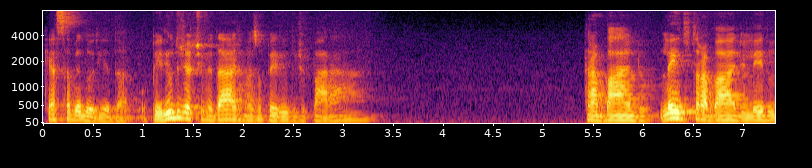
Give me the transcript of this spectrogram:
Que é a sabedoria do período de atividade, mas o período de parar. Trabalho, lei do trabalho, lei do,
